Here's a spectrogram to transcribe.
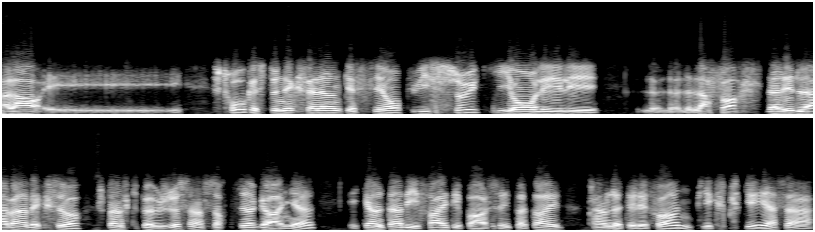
Alors, je trouve que c'est une excellente question, puis ceux qui ont les, les la force d'aller de l'avant avec ça, je pense qu'ils peuvent juste en sortir gagnant. Et quand le temps des fêtes est passé, peut-être prendre le téléphone puis expliquer à sa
